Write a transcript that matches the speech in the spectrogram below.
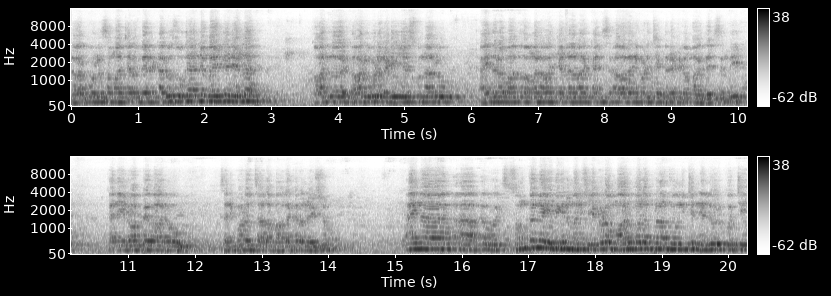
నలకూల సమాచారం మేరకు ఆ రోజు ఉదయాన్నే బయలుదేరి వెళ్ళాలి. కారులో కారు కూడా రెడీ చేసుకున్నారు. హైదరాబాద్ అమరావతి వెళ్ళాలా కలిసి రావాలని కూడా చెప్పినట్టుగా మాకు తెలిసింది. కానీ లోపే వారు చనిపోవడం చాలా బాధాకరమైన విషయం. ఆయన సొంతంగా ఎదిగిన మనిషి ఎక్కడో మారుమూల ప్రాంతం నుంచి నెల్లూరుకు వచ్చి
